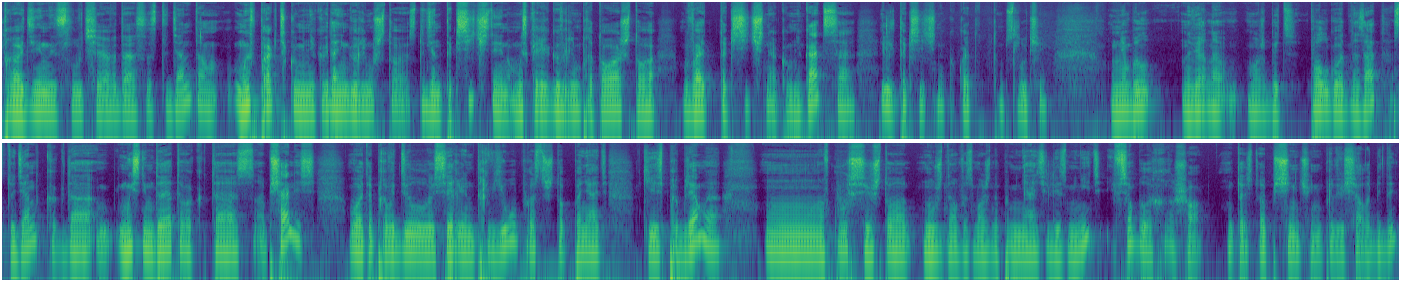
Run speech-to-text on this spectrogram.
Про один из случаев, да, со студентом. Мы в практикуме никогда не говорим, что студент токсичный, но мы скорее говорим про то, что бывает токсичная коммуникация или токсичный какой-то там случай. У меня был наверное, может быть, полгода назад студент, когда мы с ним до этого как-то общались, вот, я проводил серию интервью, просто чтобы понять, какие есть проблемы в курсе, что нужно, возможно, поменять или изменить, и все было хорошо. Ну, то есть вообще ничего не предвещало беды.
